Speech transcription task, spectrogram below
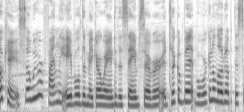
okay, so we were finally able to make our way into the same server. It took a bit, but we're gonna load up this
